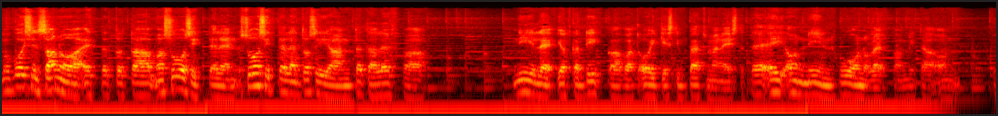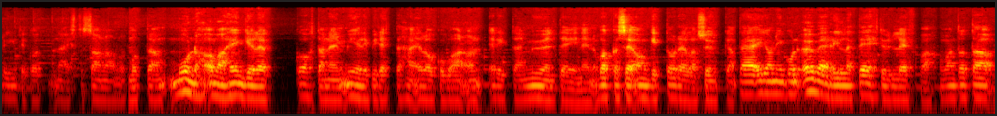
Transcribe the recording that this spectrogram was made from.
mä voisin sanoa, että tota, mä suosittelen, suosittelen tosiaan tätä leffaa niille, jotka dikkaavat oikeasti Batmaneista. Tämä ei ole niin huono leffa, mitä on kriitikot näistä sanonut, mutta mun oma henkilökohtainen mielipide tähän elokuvaan on erittäin myönteinen, vaikka se onkin todella synkkä. Tämä ei ole niin kuin överillä tehty leffa, vaan tota,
